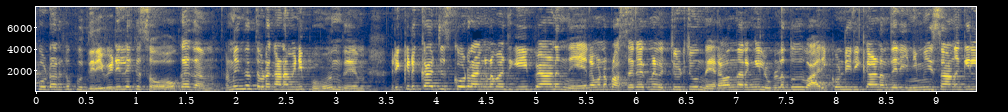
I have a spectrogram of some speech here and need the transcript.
കൂട്ടുകാർക്ക് പുതിരി വീഡിയോയിലേക്ക് സ്വാഗതം. നമ്മൾ ഇന്നത്തെ ഇവിടെ കാണാൻ വേണ്ടി പോകുന്നത് ഒരു കിടക്കാച്ച് സ്കോർ അങ്ങനെ ഗീപ്പാണ് നേരെ വന്ന പ്ലസ് വെച്ച് പിടിച്ചു നേരെ വന്നിറങ്ങി ഉള്ളത് വാരിക്കൊണ്ടിരിക്കുകയാണ്. എന്തായാലും ഇനിമീസ് ആണെങ്കിൽ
